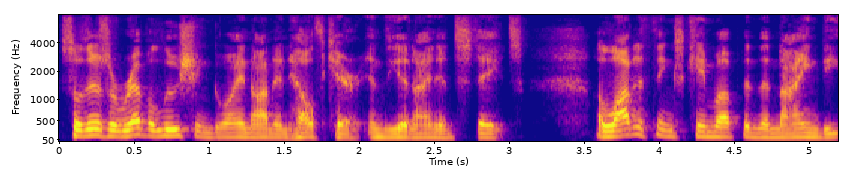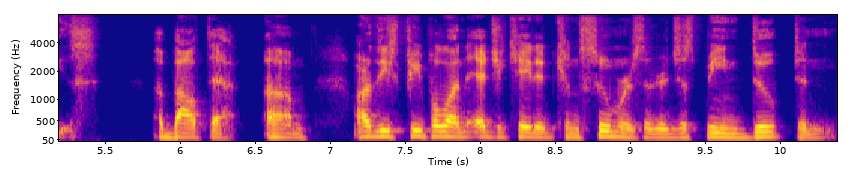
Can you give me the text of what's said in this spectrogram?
So there's a revolution going on in healthcare in the United States. A lot of things came up in the 90s about that. Um, are these people uneducated consumers that are just being duped and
